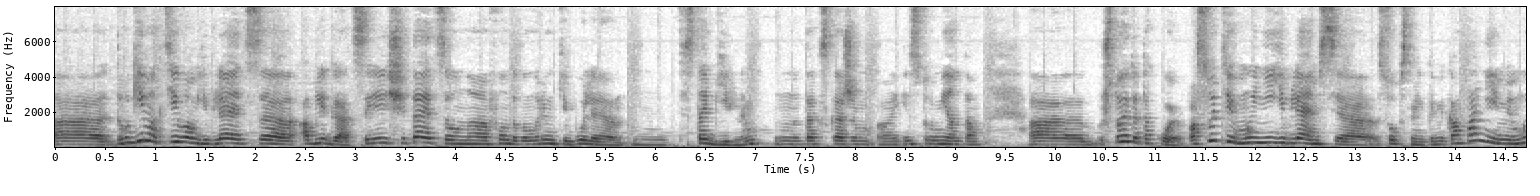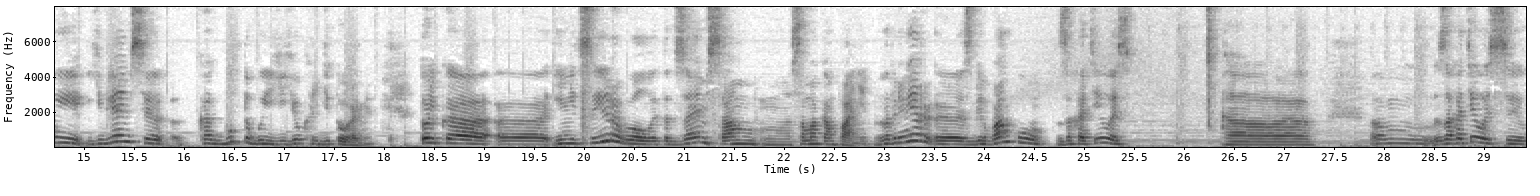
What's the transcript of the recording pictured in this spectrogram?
А, другим активом является облигации. Считается он на фондовом рынке более стабильным, так скажем, а, инструментом. А, что это такое? По сути, мы не являемся собственниками компаниями, мы являемся как будто бы ее кредиторами. Только инициировал этот займ сам, сама компания. Например, э, Сбербанку захотелось захотелось э,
